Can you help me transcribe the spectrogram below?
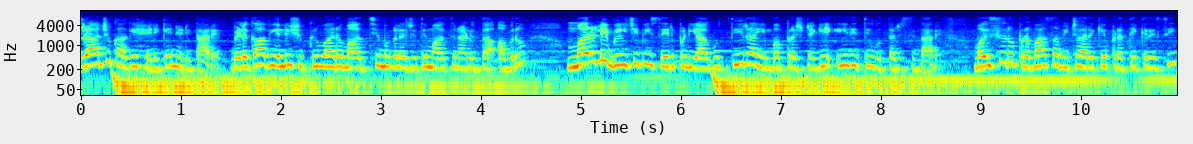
ರಾಜು ಕಾಗೆ ಹೇಳಿಕೆ ನೀಡಿದ್ದಾರೆ. ಬೆಳಗಾವಿಯಲ್ಲಿ ಶುಕ್ರವಾರ ಮಾಧ್ಯಮಗಳ ಜೊತೆ ಮಾತನಾಡಿದ್ದ ಅವರು, ಮರಳಿ ಬಿಜೆಪಿ ಸೇರ್ಪಡೆಯಾಗುತ್ತೀರಾ ಎಂಬ ಪ್ರಶ್ನೆಗೆ ಈ ರೀತಿ ಉತ್ತರಿಸಿದ್ದಾರೆ. ಮೈಸೂರು ಪ್ರವಾಸ ವಿಚಾರಕ್ಕೆ ಪ್ರತಿಕ್ರಿಯಿಸಿ,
